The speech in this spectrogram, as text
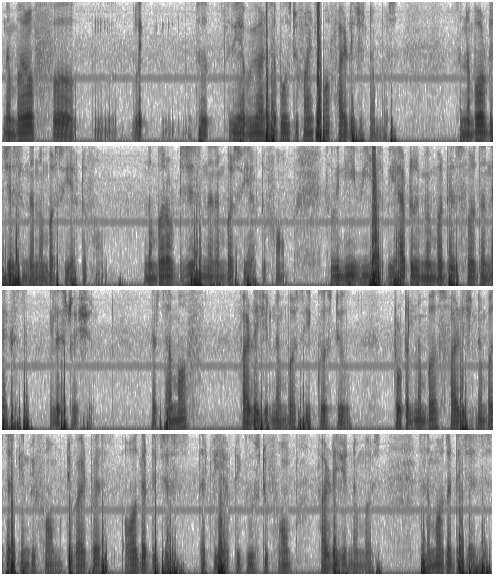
number of uh, like so we have we are supposed to find some of five digit numbers. So number of digits in the numbers we have to form. Number of digits in the numbers we have to form. So we need we we have to remember this for the next illustration. That sum of five digit numbers equals to total numbers five digit numbers that can be formed divided by all the digits that we have to use to form five digit numbers. Sum of the digits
